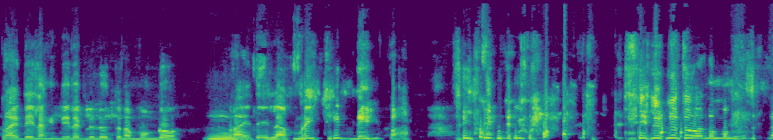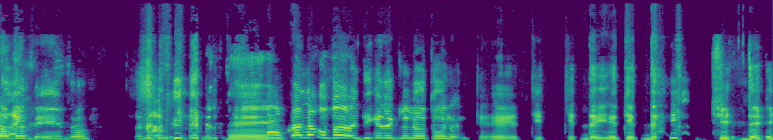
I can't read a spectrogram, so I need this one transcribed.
Friday lang hindi nagluluto ng munggo. Hmm. Friday lang. May cheat day pa. May cheat day pa. Nilulutuan ng munggo sa Friday. Sasabihin, no? Sasabihin. Cheat day. Oh, kala ko ba, hindi ka nagluluto nun? Eh, cheat, cheat day, eh, cheat day. Cheat day.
